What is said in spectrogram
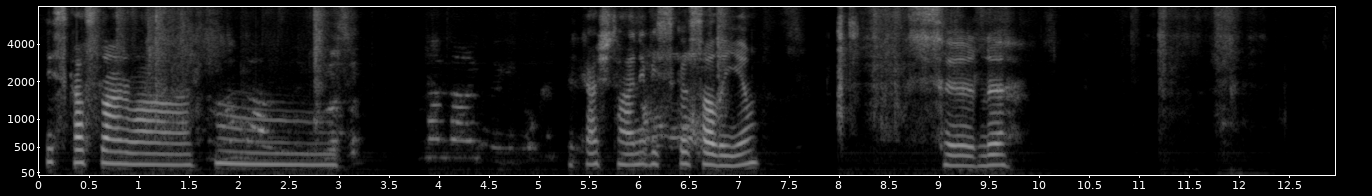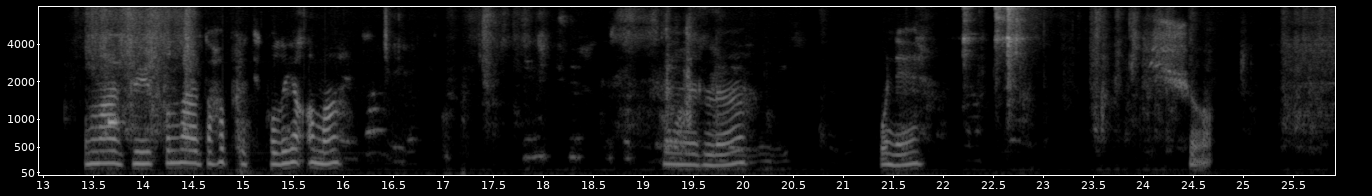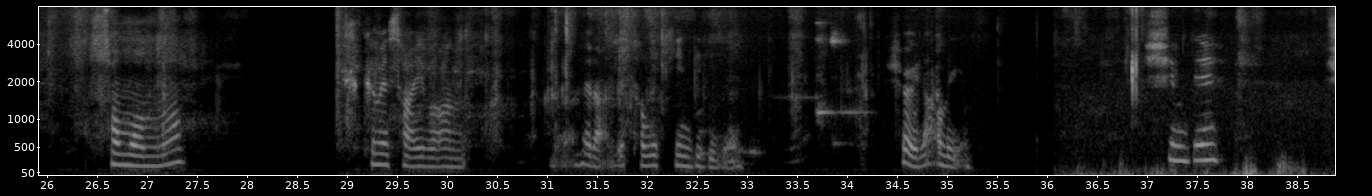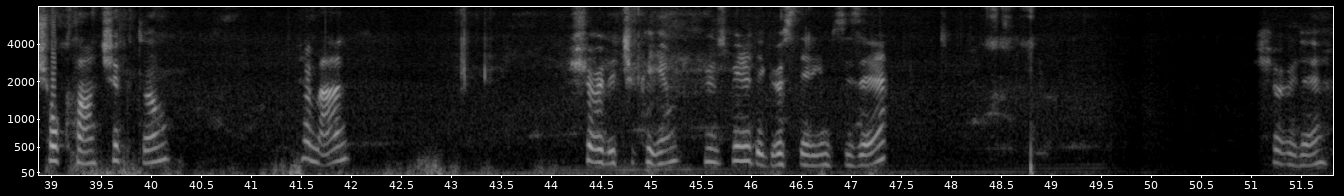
Diskaslar var. Hmm. Birkaç tane viskas alayım. Sırlı. Bunlar büyük. Bunlar daha pratik oluyor ama sırlı. Bu ne? Şu somonlu. Şu kümes hayvan. Herhalde tavuk hindi gibi. Şöyle alayım. Şimdi şoktan çıktım. Hemen şöyle çıkayım. 101'i de göstereyim size. Şöyle.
